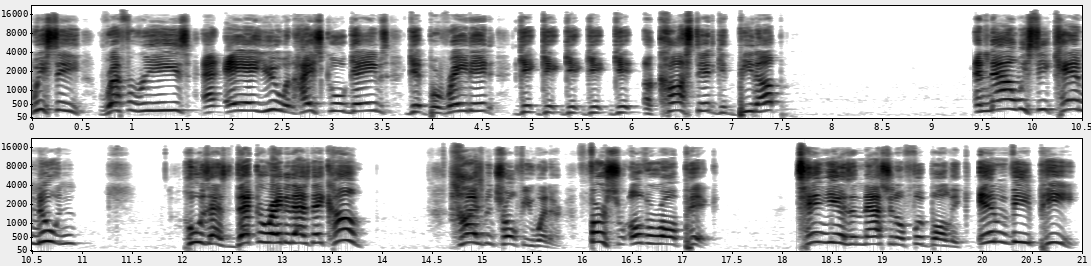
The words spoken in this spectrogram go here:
We see referees at AAU and high school games get berated, get get get get get accosted, get beat up. And now we see Cam Newton, who's as decorated as they come. Heisman Trophy winner, first overall pick, 10 years in National Football League, MVP.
